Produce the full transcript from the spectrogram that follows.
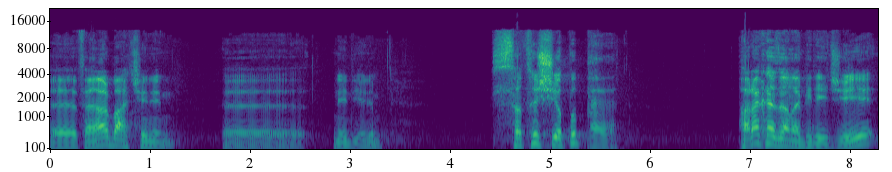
E, Fenerbahçe'nin e, ne diyelim satış yapıp Evet. para kazanabileceği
